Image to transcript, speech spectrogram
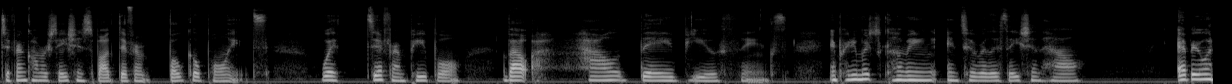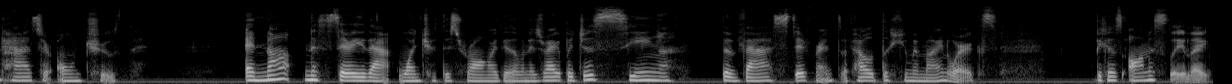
different conversations about different focal points with different people about how they view things and pretty much coming into a realization how everyone has their own truth. And not necessarily that one truth is wrong or the other one is right but just seeing the vast difference of how the human mind works. Because honestly like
